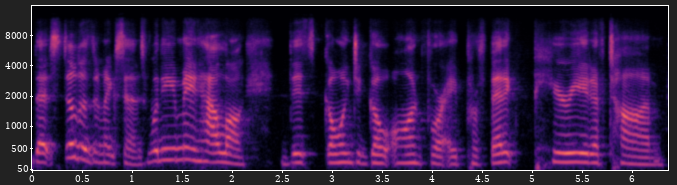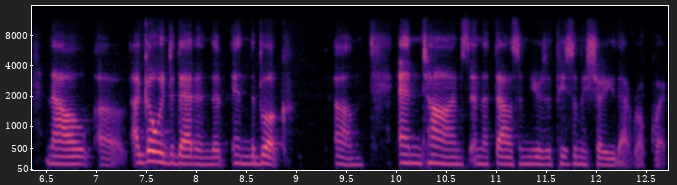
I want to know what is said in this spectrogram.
that still doesn't make sense. What do you mean? How long? This going to go on for a prophetic period of time. Now, uh, I go into that in the in the book, um, "End Times and a Thousand Years of Peace." Let me show you that real quick.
